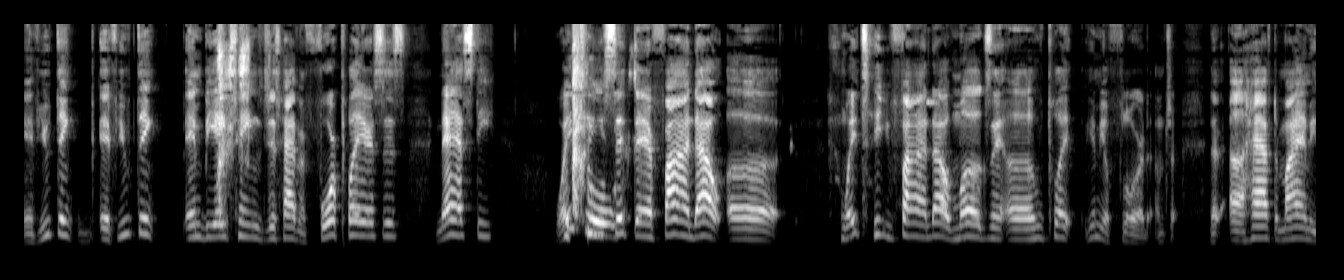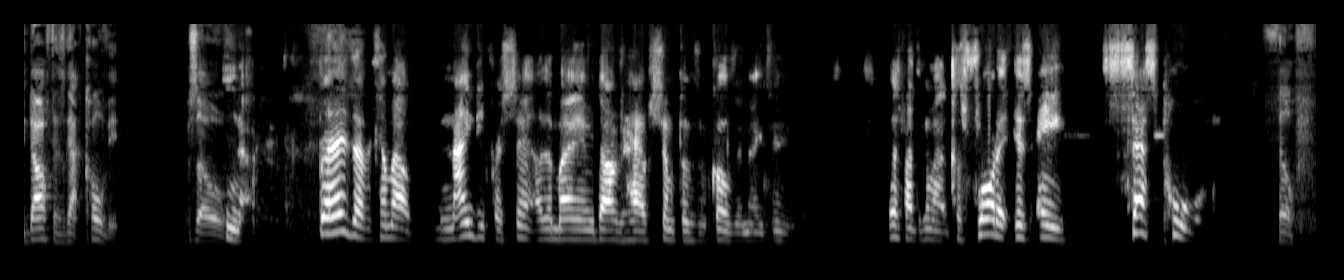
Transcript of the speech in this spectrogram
If you think if you think NBA teams just having four players is nasty, wait till you sit there and find out. Uh, wait till you find out Muggs and uh who play. Give me a Florida. I'm trying. Uh, half the Miami Dolphins got COVID, so No. Bro, it doesn't come out. 90% of the Miami Dolphins have symptoms of COVID 19. That's about to come out because Florida is a cesspool. filth,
